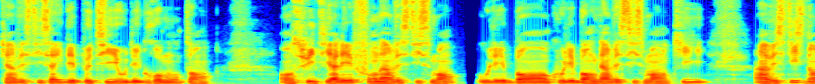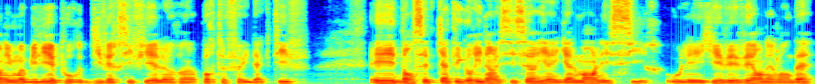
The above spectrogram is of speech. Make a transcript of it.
qui investissent avec des petits ou des gros montants. Ensuite, il y a les fonds d'investissement ou les banques ou les banques d'investissement qui investissent dans l'immobilier pour diversifier leur euh, portefeuille d'actifs. Et dans cette catégorie d'investisseurs, il y a également les CIR ou les JVV en néerlandais,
